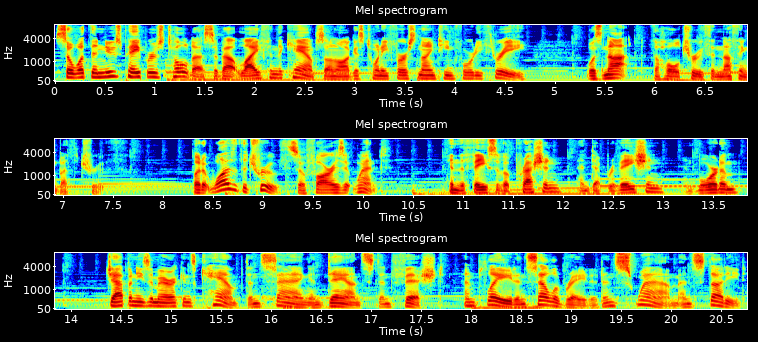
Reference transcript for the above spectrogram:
So, what the newspapers told us about life in the camps on August 21, 1943, was not the whole truth and nothing but the truth. But it was the truth so far as it went. In the face of oppression and deprivation and boredom, Japanese Americans camped and sang and danced and fished and played and celebrated and swam and studied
